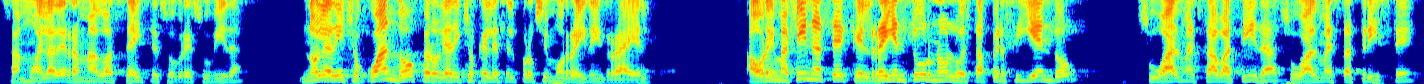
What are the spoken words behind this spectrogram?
Samuel ha derramado aceite sobre su vida. No le ha dicho cuándo, pero le ha dicho que él es el próximo rey de Israel. Ahora imagínate que el rey en turno lo está persiguiendo, su alma está abatida, su alma está triste,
